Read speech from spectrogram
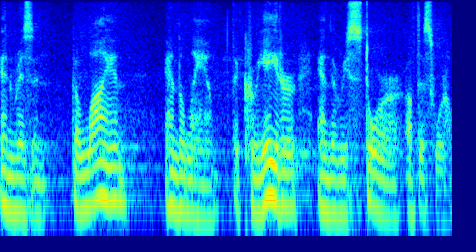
and risen, the lion and the lamb, the creator and the restorer of this world.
